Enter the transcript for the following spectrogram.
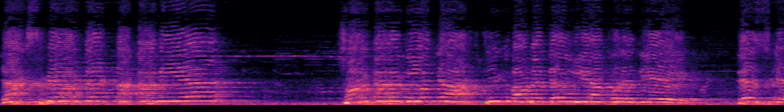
ট্যাক্স পেয়ারদের টাকা নিয়ে সরকারগুলোকে আর্থিকভাবে দেউলিয়া করে দিয়ে দেশকে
